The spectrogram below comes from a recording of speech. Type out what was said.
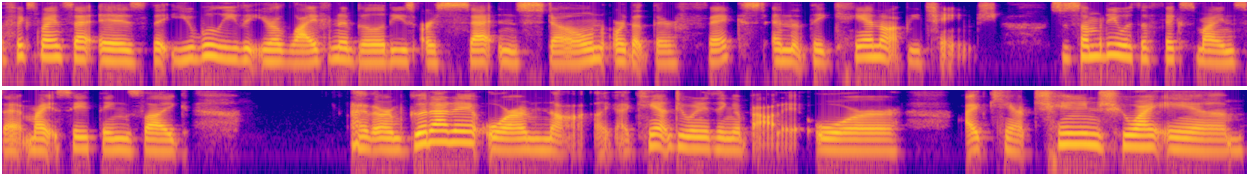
a fixed mindset is that you believe that your life and abilities are set in stone or that they're fixed and that they cannot be changed. So, somebody with a fixed mindset might say things like, either I'm good at it or I'm not. Like I can't do anything about it or I can't change who I am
